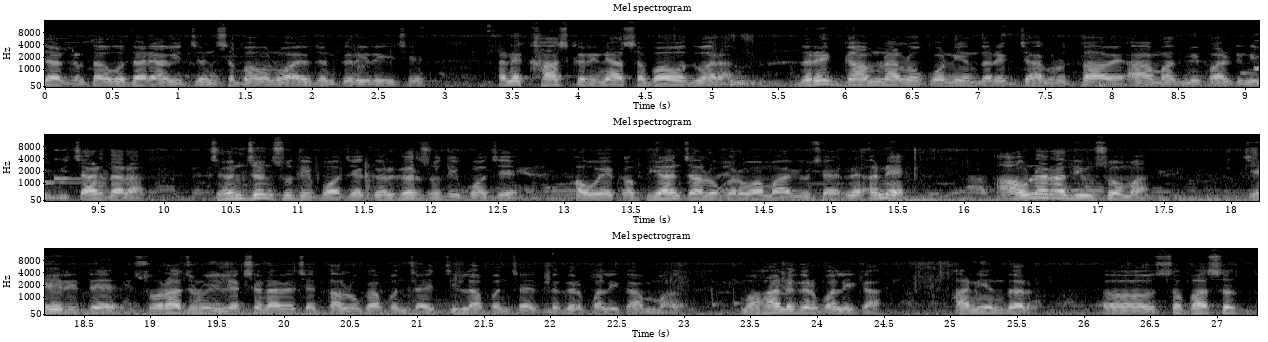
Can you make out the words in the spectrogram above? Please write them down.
હજાર કરતાં વધારે આવી જનસભાઓનું આયોજન કરી રહી છે. અને ખાસ કરીને આ સભાઓ દ્વારા દરેક ગામના લોકોની અંદર એક જાગૃતતા આવે, આમ આદમી પાર્ટીની વિચારધારા જન જન સુધી પહોંચે ઘર ઘર સુધી પહોંચે, આવું એક અભિયાન ચાલુ કરવામાં આવ્યું છે. અને આવનારા દિવસોમાં જે રીતે સ્વરાજનું ઇલેક્શન આવે છે, તાલુકા પંચાયત, જિલ્લા પંચાયત, નગરપાલિકા મહાનગરપાલિકા, આની અંદર સભાસદ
